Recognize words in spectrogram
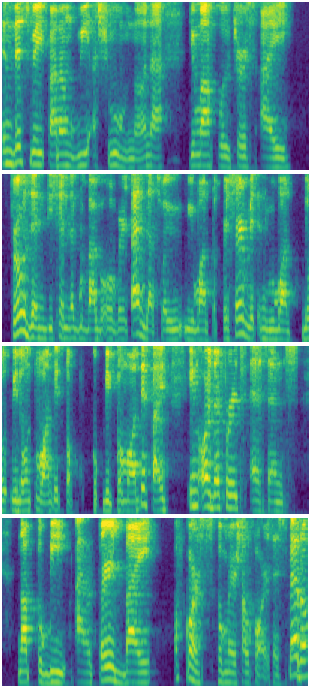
In this way, parang we assume no, na yung mga cultures ay frozen, di sila nagbabago over time. That's why we, want to preserve it and we want we don't want it to be commodified in order for its essence not to be altered by of course commercial forces. Pero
